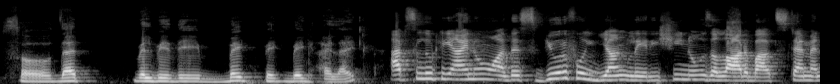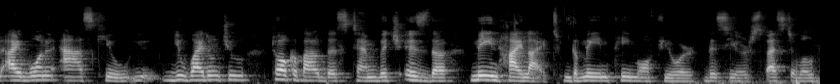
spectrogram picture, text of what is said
So that will be the big, big, big highlight. Absolutely. I know uh, this beautiful young lady, she knows a lot about STEM and I want to ask you, you, you, why don't you talk about the STEM, which is the main highlight, the main theme of your this year's festival.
